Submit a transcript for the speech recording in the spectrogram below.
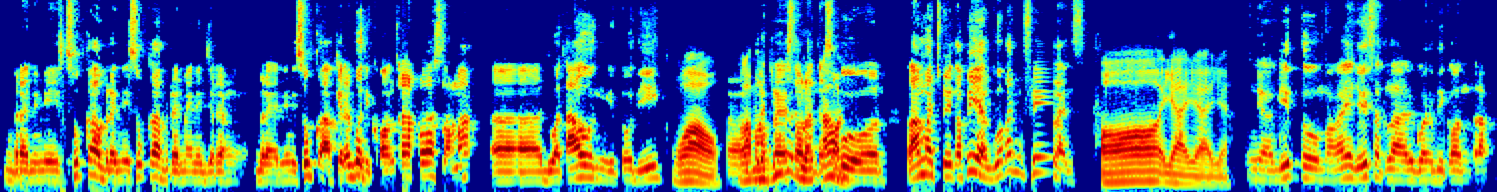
brand ini suka, brand ini suka, brand manager yang brand ini suka. Akhirnya gue dikontrak lah selama eh, dua tahun gitu di Wow, eh, lama grup juga restoran dua tahun. tersebut. Lama cuy, tapi ya gue kan freelance. Oh, iya iya iya. Ya gitu, makanya jadi setelah gue dikontrak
